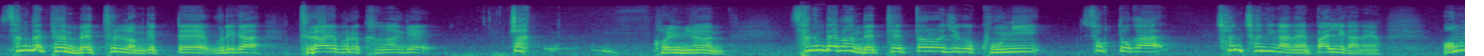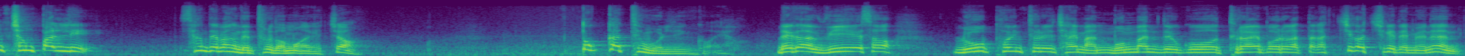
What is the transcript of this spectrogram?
상대편 매트를 넘길 때 우리가 드라이브를 강하게 쫙 걸면 상대방 네트에 떨어지고 공이 속도가 천천히 가나요? 빨리 가나요? 엄청 빨리 상대방 네트로 넘어가겠죠? 똑같은 원리인 거예요. 내가 위에서 로우 포인트를 잘 못 만들고 드라이버를 갖다가 찍어치게 되면은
